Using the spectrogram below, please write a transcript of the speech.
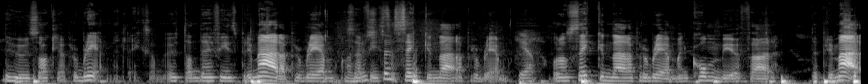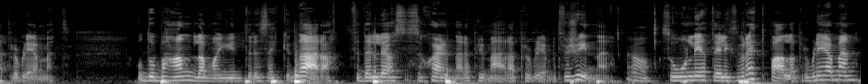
det huvudsakliga problemet. Liksom. Utan det finns primära problem och sen finns det. det sekundära problem. Ja. Och de sekundära problemen kommer ju för det primära problemet. Och då behandlar man ju inte det sekundära, för det löser sig själv när det primära problemet försvinner. Ja. Så hon letar liksom rätt på alla problemen,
